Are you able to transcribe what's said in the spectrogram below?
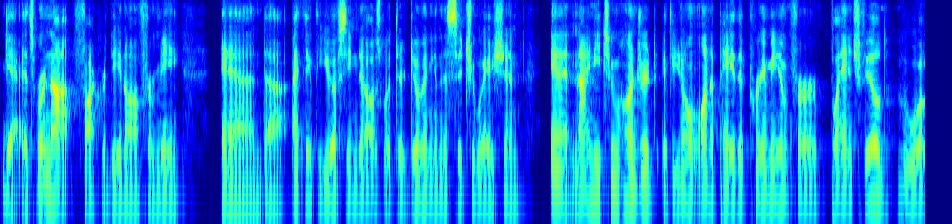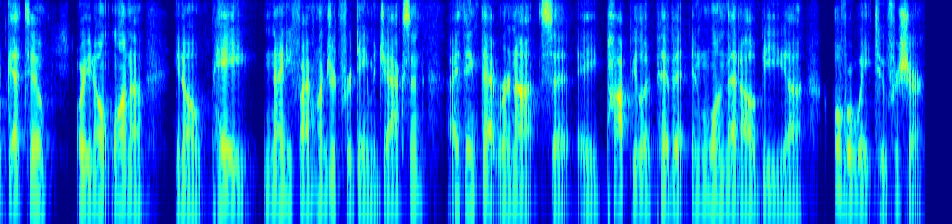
yeah, it's Renat Fakhretdinov for me. And uh, I think the UFC knows what they're doing in this situation. And at 9,200, if you don't want to pay the premium for Blanchfield, who we'll get to, or you don't want to, you know, pay 9,500 for Damon Jackson, I think that Renat's a, a popular pivot and one that I'll be uh, overweight to for sure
